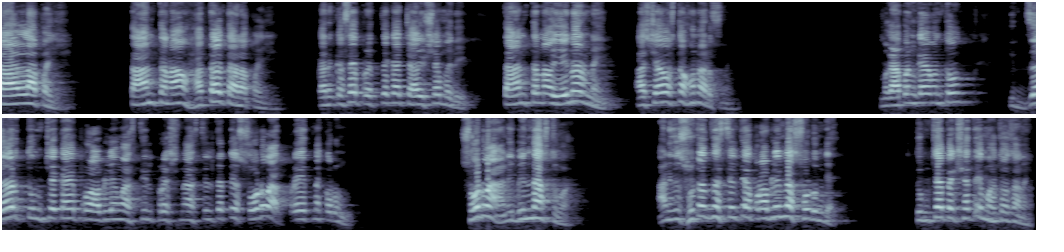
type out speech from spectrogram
टाळला पाहिजे. ताणतणाव हाताळता आला पाहिजे. कारण कसं आहे प्रत्येकाच्या आयुष्यामध्ये ताणतणाव येणार नाही अशी अवस्था होणारच नाही. मग आपण काय म्हणतो? की जर तुमचे काय प्रॉब्लेम असतील प्रश्न असतील तर ते सोडवा प्रयत्न करून. सोडवा आणि बिनधास्त व्हा. आणि जर सुटत नसतील त्या प्रॉब्लेमला सोडून द्या. तुमच्यापेक्षा ते महत्त्वाचं नाही.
